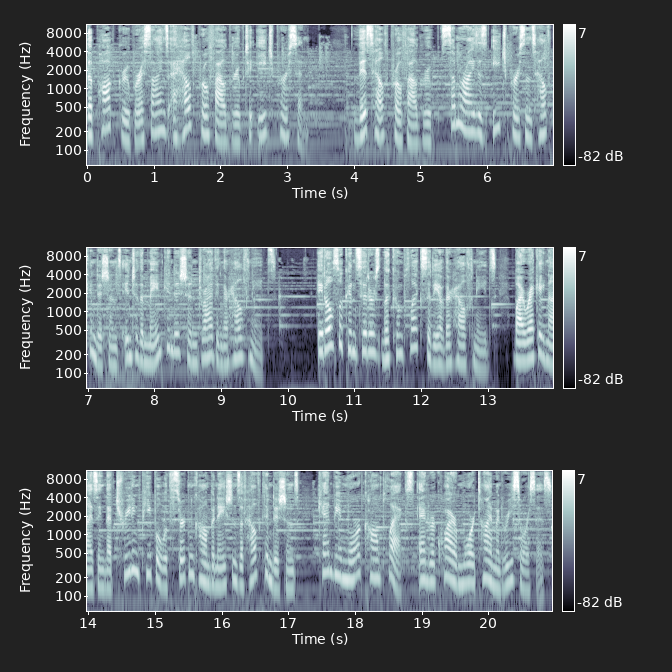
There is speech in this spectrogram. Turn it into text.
the POP grouper assigns a health profile group to each person. This health profile group summarizes each person's health conditions into the main condition driving their health needs. It also considers the complexity of their health needs by recognizing that treating people with certain combinations of health conditions can be more complex and require more time and resources.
